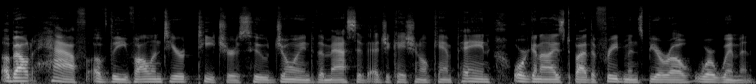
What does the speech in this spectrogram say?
About half of the volunteer teachers who joined the massive educational campaign organized by the Freedmen's Bureau were women.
